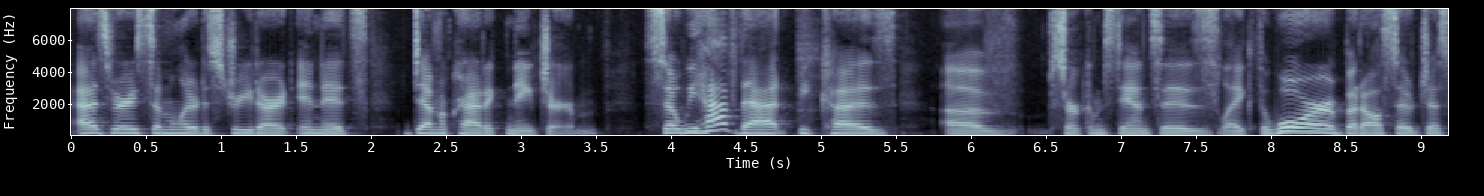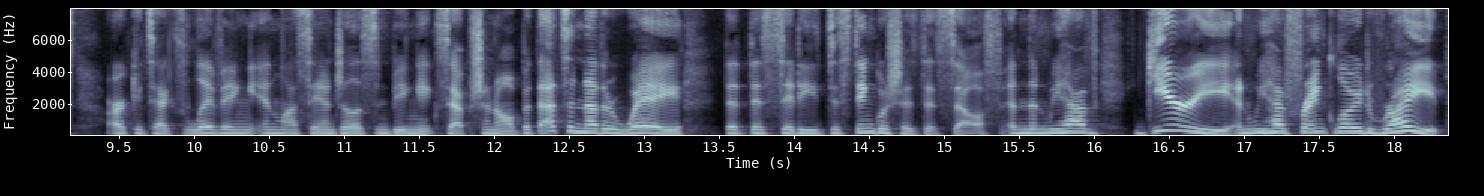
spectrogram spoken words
as very similar to street art in its democratic nature. So we have that because of circumstances like the war, but also just architects living in Los Angeles and being exceptional. But that's another way that this city distinguishes itself. And then we have Gehry and we have Frank Lloyd Wright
